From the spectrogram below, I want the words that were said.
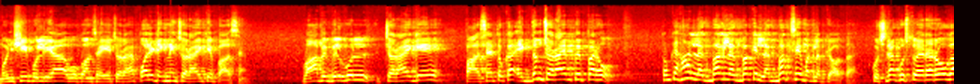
मुंशी पुलिया, वो कौन सा ये चौराहा पॉलिटेक्निक चौराहे के पास है। वहाँ पे बिल्कुल चौराहे के पास है तो कहा, एकदम चौराहे पर हो। तो हम कहे हाँ लगभग लगभग के लगभग से मतलब क्या होता है? कुछ ना कुछ तो एरर होगा।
